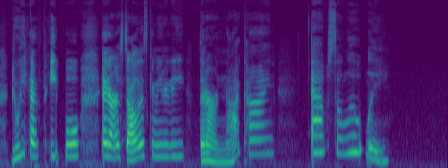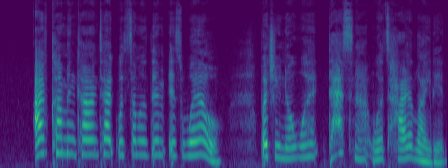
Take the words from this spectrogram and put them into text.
Do we have people in our stylist community that are not kind? Absolutely. I've come in contact with some of them as well. But you know what? That's not what's highlighted.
